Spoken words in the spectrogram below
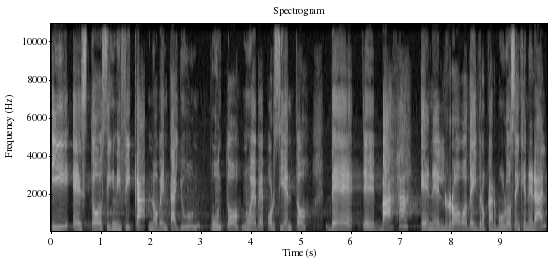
y esto significa 91.9% de eh, baja en el robo de hidrocarburos en general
